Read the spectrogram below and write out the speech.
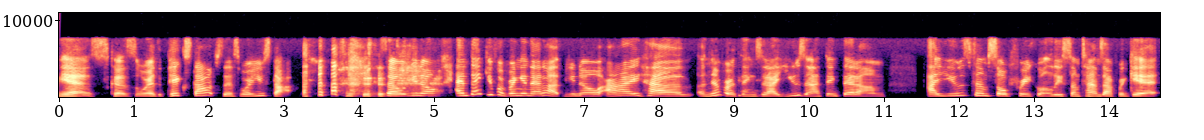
Yes, because where the pick stops, that's where you stop. so, you know, and thank you for bringing that up. You know, I have a number of things that I use, and I think that um, I use them so frequently, sometimes I forget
